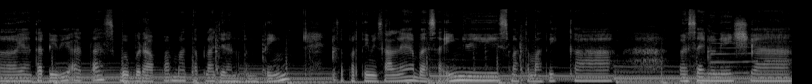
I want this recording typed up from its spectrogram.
uh, yang terdiri atas beberapa mata pelajaran penting seperti misalnya bahasa Inggris, matematika, bahasa Indonesia,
